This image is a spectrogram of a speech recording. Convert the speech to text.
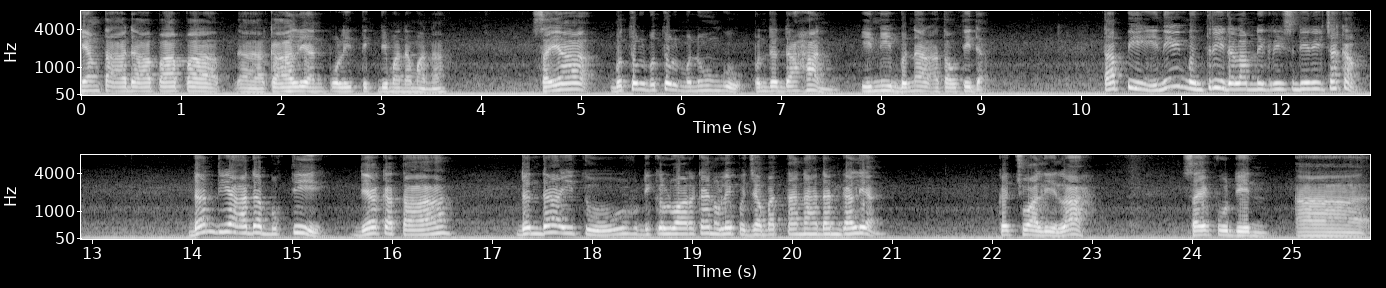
yang tak ada apa-apa uh, keahlian politik di mana-mana, saya betul-betul menunggu pendedahan ini benar atau tidak. Tapi ini Menteri Dalam Negeri sendiri cakap. Dan dia ada bukti. Dia kata denda itu dikeluarkan oleh pejabat tanah dan galian. Kecualilah Saifuddin uh,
